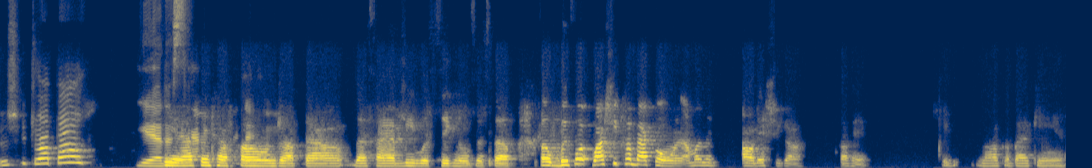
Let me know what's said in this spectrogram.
Did she drop off? Yeah, Yeah, I think her phone dropped out. That's how it be with signals and stuff. But before, while she come back on, I'm gonna, oh, there she go. Go ahead. She- Log her back in.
